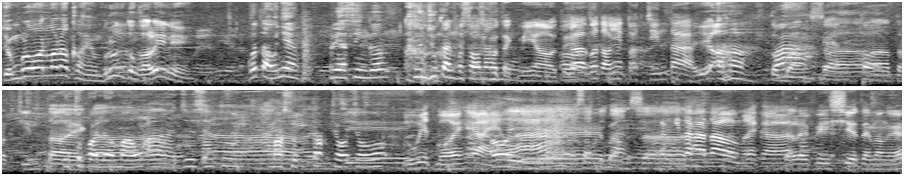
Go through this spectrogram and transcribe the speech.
Jombloan manakah yang beruntung kali ini? Gue taunya yang pria single tunjukkan pesona Oh, take me out ya. gue taunya truk cinta. Iya, tuh Ah, bangsa kentot. truk cinta itu ya pada kan. mau aja sih tuh masuk truk cowok-cowok Duit boy, ya Oh elah. iya, settingan. bangsa. Kan kita nggak tahu mereka Televisi emang ya.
